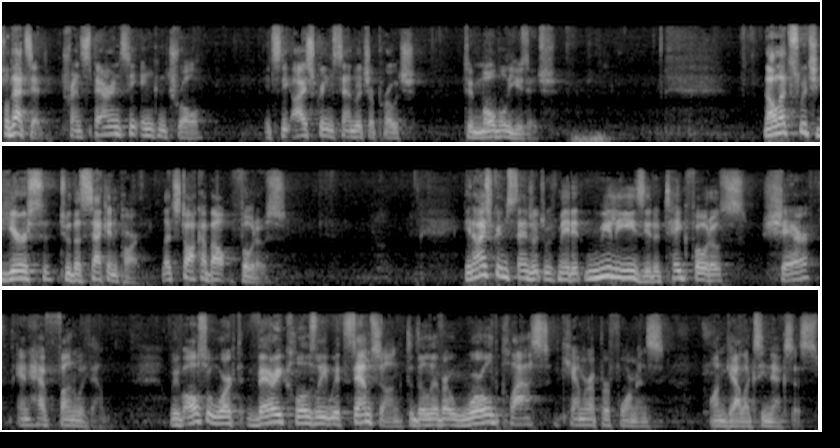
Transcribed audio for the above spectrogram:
So that's it, transparency in control. It's the ice cream sandwich approach to mobile usage. Now let's switch gears to the second part. Let's talk about photos. In Ice Cream Sandwich, we've made it really easy to take photos, share, and have fun with them. We've also worked very closely with Samsung to deliver world-class camera performance on Galaxy Nexus.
